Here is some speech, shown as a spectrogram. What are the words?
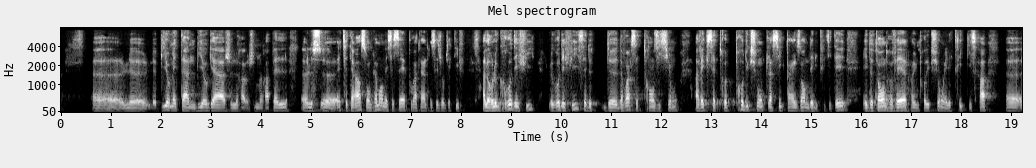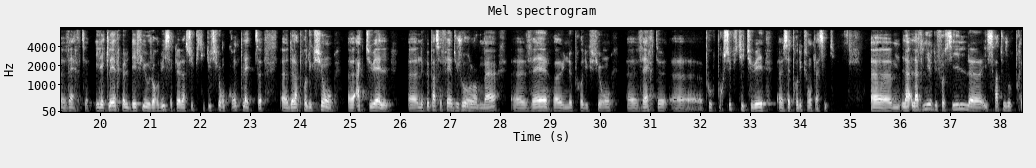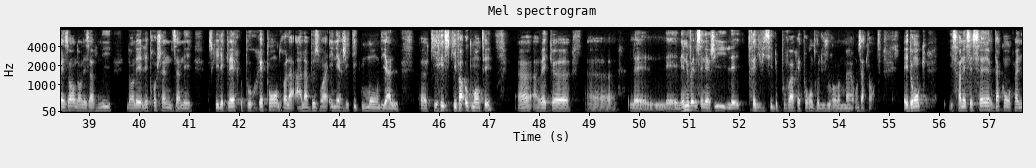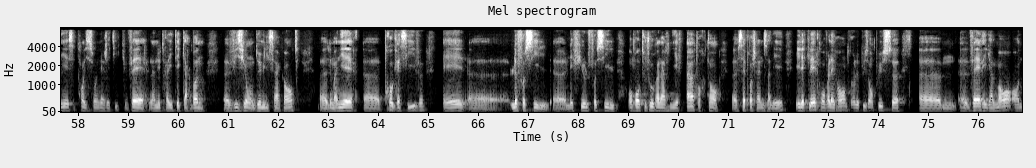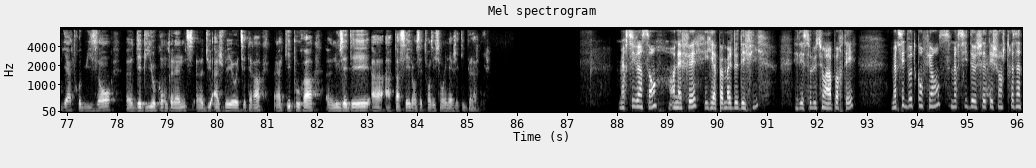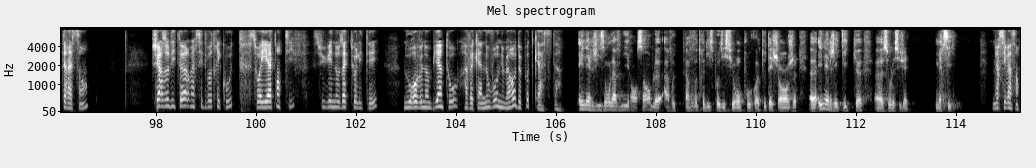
euh, le, le, biométhane, biogaz, je, me rappelle, euh, le, etc., sont vraiment nécessaires pour atteindre ces objectifs. Alors le gros défi, le gros défi, c'est d'avoir cette transition avec cette production classique, par exemple, d'électricité et de tendre vers une production électrique qui sera euh, verte. Il est clair que le défi aujourd'hui, c'est que la substitution complète euh, de la production euh, actuelle euh, ne peut pas se faire du jour au lendemain euh, vers une production euh, verte pour, pour substituer cette production classique. L'avenir la, du fossile, il sera toujours présent dans les avenirs dans les, prochaines années. Parce qu'il est clair que pour répondre à la besoin énergétique mondial euh, qui risque, qui va augmenter, hein, avec euh, euh, les, les, nouvelles énergies, il est très difficile de pouvoir répondre du jour au lendemain aux attentes. Et donc, il sera nécessaire d'accompagner cette transition énergétique vers la neutralité carbone euh, vision 2050 euh, de manière euh, progressive et euh, le fossile, euh, les fuels fossiles auront toujours un avenir important ces prochaines années. Il est clair qu'on va les rendre de plus en plus verts également en y introduisant des biocomponents, du HVO, etc., hein, qui pourra nous aider à, à passer dans cette transition énergétique de l'avenir. Merci Vincent. En effet, il y a pas mal de défis et des solutions à apporter. Merci de votre confiance, merci de cet échange très intéressant. Chers auditeurs, merci de votre écoute. Soyez attentifs, suivez nos actualités. Nous revenons bientôt avec un nouveau numéro de podcast. Énergisons l'avenir ensemble à, votre, à votre disposition pour euh, tout échange euh, énergétique euh, sur le sujet. Merci. Merci Vincent.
